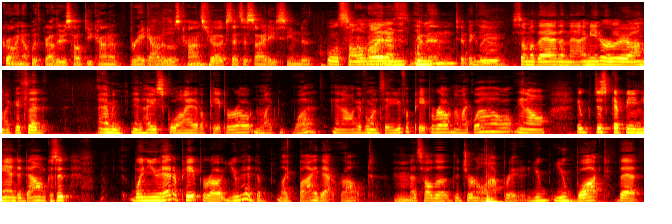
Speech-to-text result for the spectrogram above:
growing up with brothers helped you kind of break out of those constructs that society seemed to well, some of it and, with and women typically? Yeah, some of that, and then I mean earlier on, like I said, I'm in, in high school and I have a paper route, and I'm like, what? You know, everyone would say you have a paper route, and I'm like, well, you know, it just kept being handed down because it when you had a paper route, you had to like buy that route. Hmm. That's how the the journal operated. You you bought that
